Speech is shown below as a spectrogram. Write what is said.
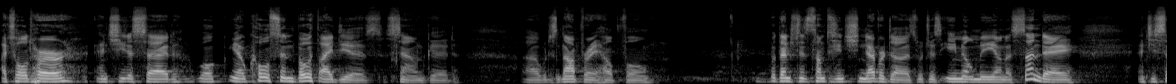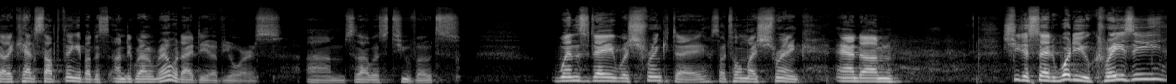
I told her, and she just said, "Well, you know, Colson, both ideas sound good," uh, which is not very helpful. But then she did something she never does, which was email me on a Sunday, and she said, "I can't stop thinking about this Underground Railroad idea of yours." Um, so that was two votes. Wednesday was Shrink Day, so I told my shrink, and. Um, she just said, What are you, crazy?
